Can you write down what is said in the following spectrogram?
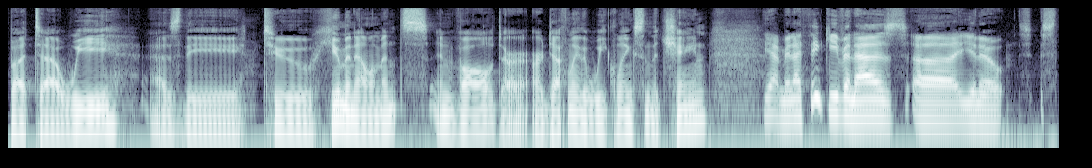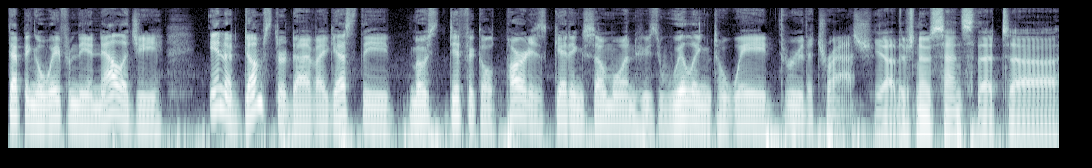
But uh, we, as the two human elements involved, are, are definitely the weak links in the chain. Yeah, I mean, I think even as uh, you know, stepping away from the analogy, in a dumpster dive, I guess the most difficult part is getting someone who's willing to wade through the trash. Yeah, there's no sense that uh,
